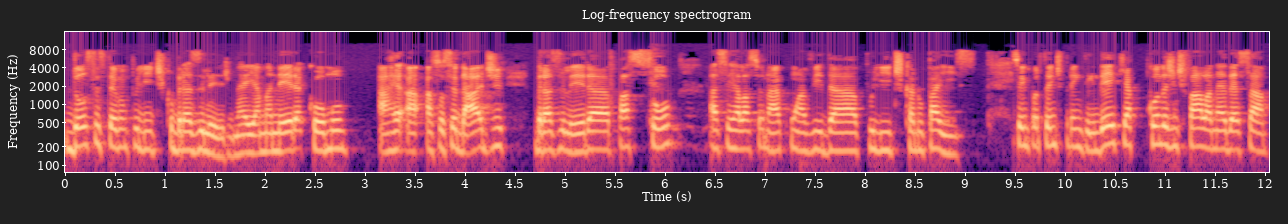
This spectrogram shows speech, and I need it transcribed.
do sistema político brasileiro né, e a maneira como a, a, a sociedade brasileira passou a se relacionar com a vida política no país. Isso é importante para entender que a, quando a gente fala né, dessa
